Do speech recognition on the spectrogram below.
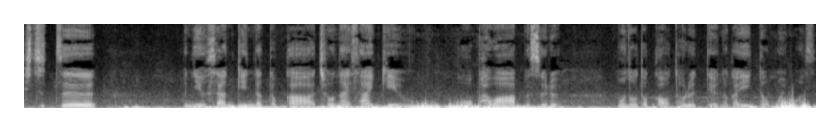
ーしつつ乳酸菌だとか腸内細菌をパワーアップする。ものとかを取るっていうのがいいと思います。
